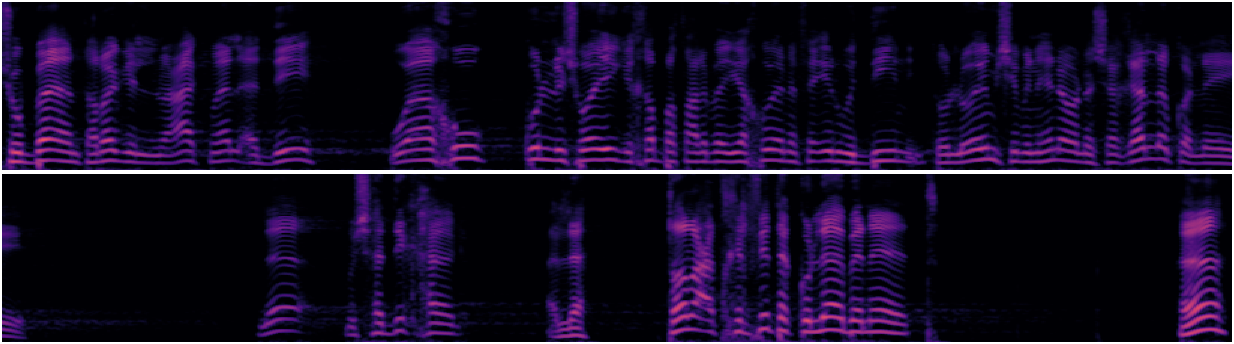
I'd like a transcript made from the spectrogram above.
شوف بقى انت راجل معاك مال قد إيه واخوك كل شوية يجي يخبط على باب يا أخويا أنا فقير واديني. تقول له امشي من هنا وأنا شغال لك ولا إيه؟ لا مش هديك حاجة. قال لا طلعت خلفتك كلها بنات. ها؟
